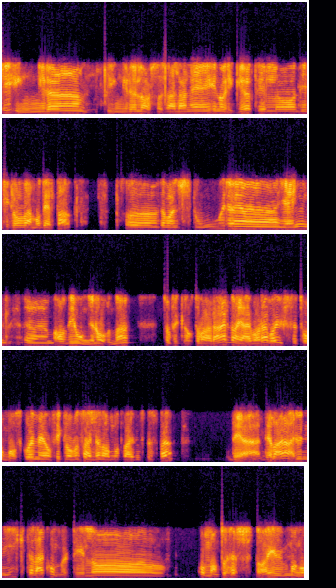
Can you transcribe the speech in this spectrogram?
de yngre, yngre laserseilerne i Norge til å De fikk lov å være med og delta. Så det var en stor uh, gjeng uh, unge lovende som fikk lov til å være der. Da jeg var der, var Uffe Thomasgaard med og fikk lov å seile da mot verdens beste. Det, det der er unikt. Det der kommer til å kommer man til å høste av i mange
